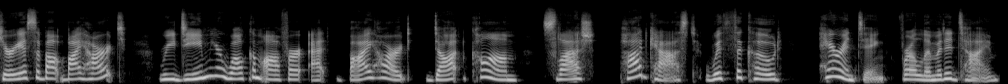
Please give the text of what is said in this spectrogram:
Curious about ByHeart? Redeem your welcome offer at byheart.com slash podcast with the code parenting for a limited time.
